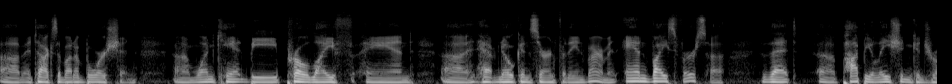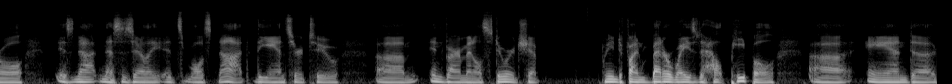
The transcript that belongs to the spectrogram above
Um, it talks about abortion. Um, one can't be pro life and uh, have no concern for the environment, and vice versa. That uh, population control is not necessarily, it's well, it's not the answer to um, environmental stewardship. We need to find better ways to help people uh, and uh,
